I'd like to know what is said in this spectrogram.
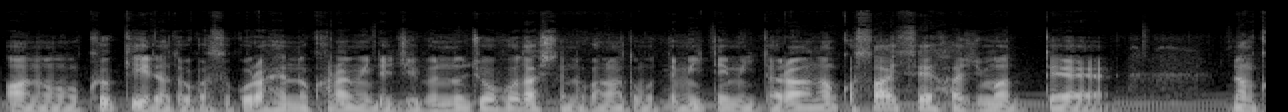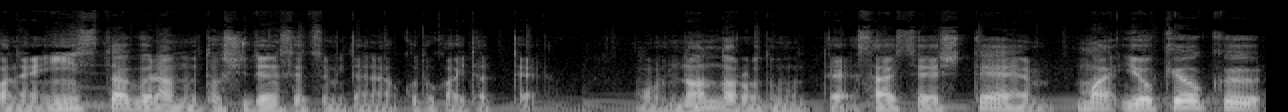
あのクッキーだとかそこら辺の絡みで自分の情報出してんのかなと思って見てみたらなんか再生始まってなんかねインスタグラム都市伝説みたいなこと書いてあって。なんだろうと思って再生してまあよくよく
